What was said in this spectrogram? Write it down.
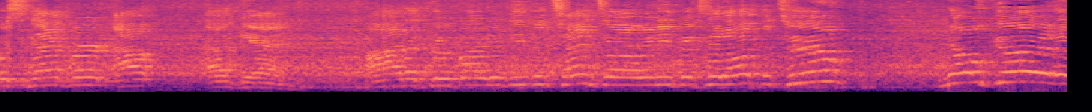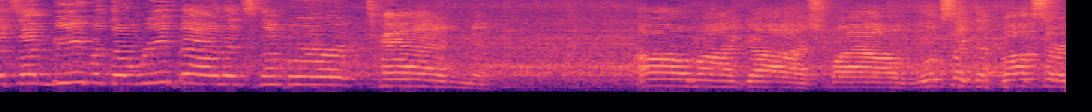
was never out again. Antetokounmpo to DiVincenzo, and he picks it up, the 2. No good. It's Embiid with the rebound. It's number 10. Oh my gosh. Wow. Looks like the Bucks are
